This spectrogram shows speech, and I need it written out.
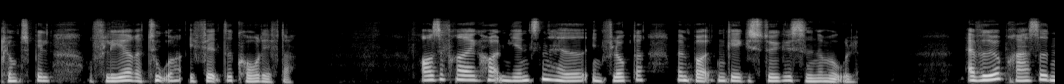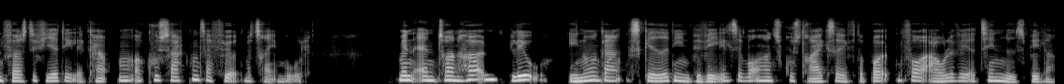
klumpspil og flere returer i feltet kort efter. Også Frederik Holm Jensen havde en flugter, men bolden gik i stykke ved siden af mål. Avedøre pressede den første fjerdedel af kampen og kunne sagtens have ført med tre mål. Men Anton Holm blev endnu en gang skadet i en bevægelse, hvor han skulle strække sig efter bolden for at aflevere til en medspiller.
